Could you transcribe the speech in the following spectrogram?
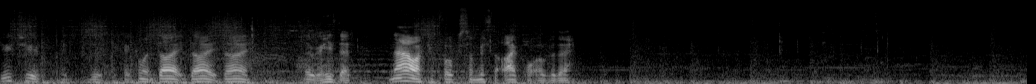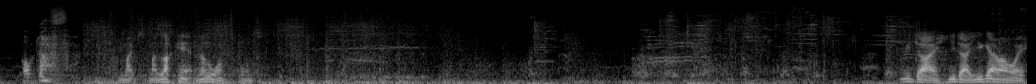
to okay, come on, die, die, die. There we go, he's dead. Now I can focus on Mr. Eyepot over there. Oh, oh fuck. Might just my luck here. Another one spawns. You die. You die. You get out of my way.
